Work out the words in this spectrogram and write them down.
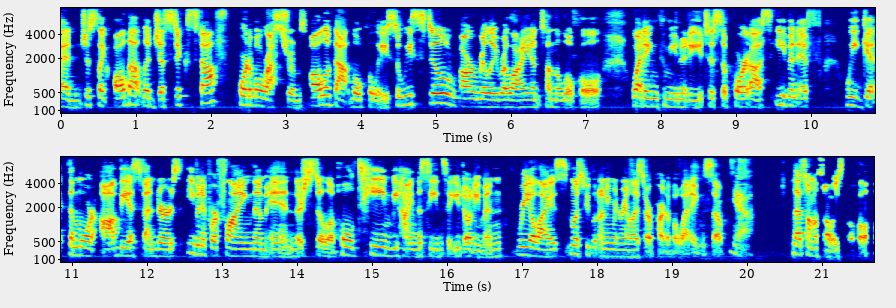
and just like all that logistic stuff portable restrooms all of that locally. So we still are really reliant on the local wedding community to support us even if we get the more obvious vendors, even if we're flying them in, there's still a whole team behind the scenes that you don't even realize. Most people don't even realize are part of a wedding. So, yeah, that's almost always local.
